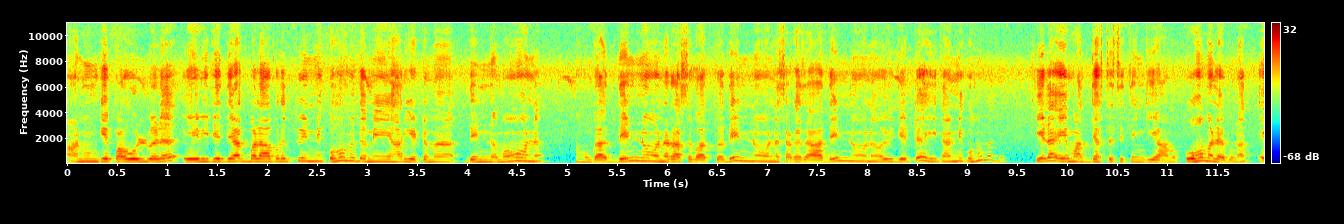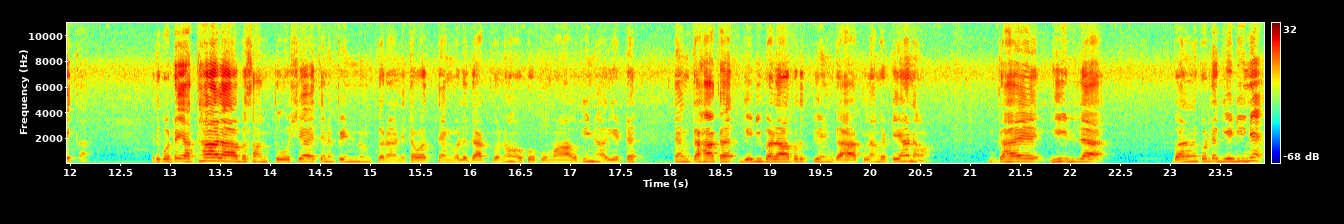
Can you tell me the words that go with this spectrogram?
අනුන්ගේ පවුල් වල ඒ විදිහේ දෙයක් බලාපොරොත්තු වෙන්නේ කොහොමද? මේ හරියටම දෙන්නම ඕන. හුඟක් දෙන්න ඕන රසවත්ව දෙන්න ඕන සකසා දෙන්න ඕන ওই විදිහට හිතන්නේ කොහොමද කියලා ඒ මධ්‍යස්ථ සිතෙන් ගියාම කොහොම ලැබුණත් එකයි. එතකොට යථාලාභ සන්තෝෂය එතන පෙන්눔 කරන්නේ තවත් තැන්වල දක්වනවා ඔක උපමාවකින් හරියට දැන් ගහක ගෙඩි බලාපොරොත්තු වෙන ගහක් ළඟට යනවා. ගහේ ගිහිල්ලා බලනකොට ගෙඩි නැහැ.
